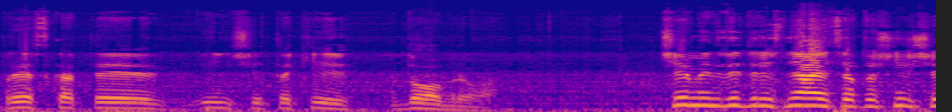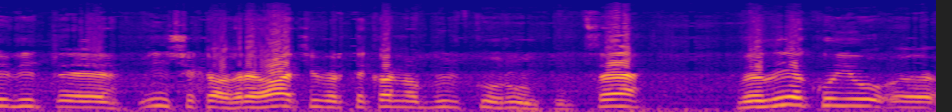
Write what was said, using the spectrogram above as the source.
прискати інші такі добрива. Чим він відрізняється точніше від е, інших агрегатів вертикального обробітку ґрунту? Це великою е,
